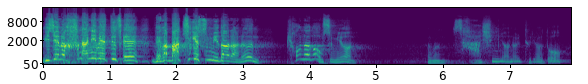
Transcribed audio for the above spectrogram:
이제는 하나님의 뜻에 내가 맞추겠습니다라는 변화가 없으면 그러면 40년을 드려도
